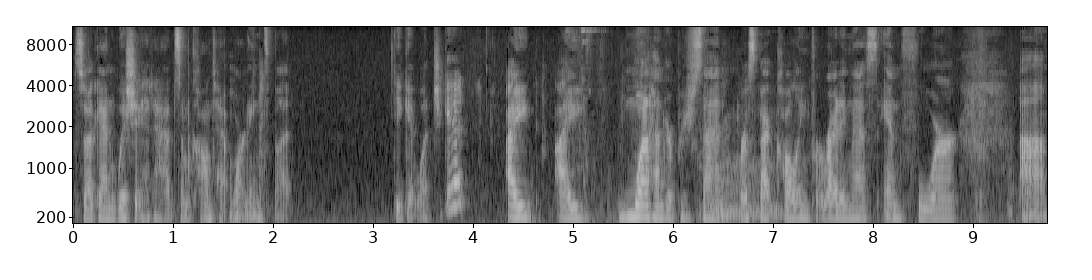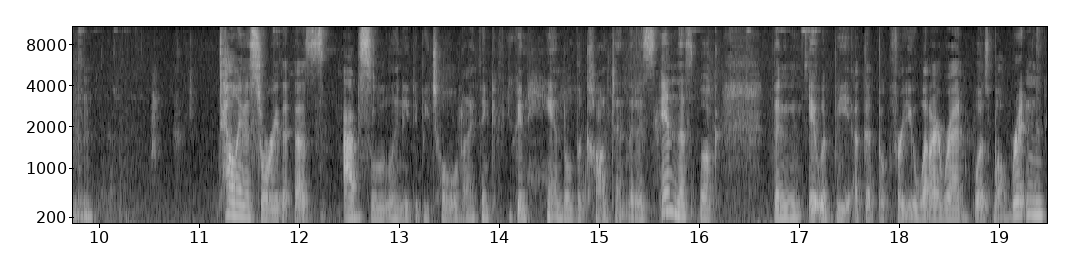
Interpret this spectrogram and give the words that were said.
So again, wish it had had some content warnings, but you get what you get. I, I 100% respect Colleen for writing this and for um, telling a story that does absolutely need to be told. And I think if you can handle the content that is in this book, then it would be a good book for you. What I read was well written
